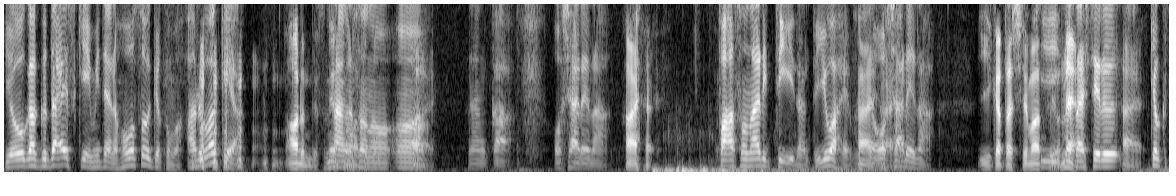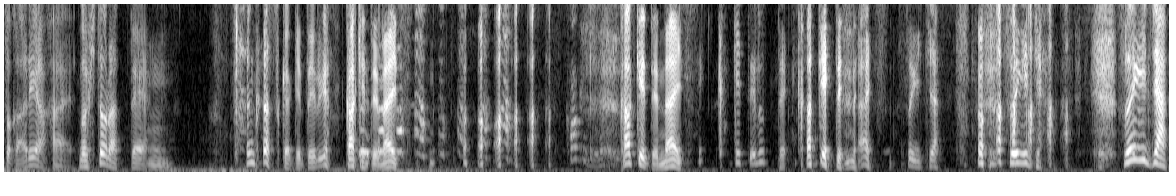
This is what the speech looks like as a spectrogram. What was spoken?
洋楽大好きみたいな放送局もあるわけやん。あるんですねなんかそのの、うん。はい。なんかおしゃれなはいパーソナリティなんて言わへん、はいはいおしゃれな言い方してます言いよね方してるはい。曲とかあるやん、はい。の人らって、うん。サングラスかけてるやん。かけてないっす。かけてないっす。かけてるって？かけてないっす。スギちゃん。スギちゃん。スギちゃん。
